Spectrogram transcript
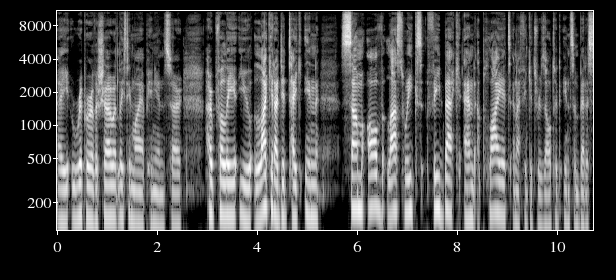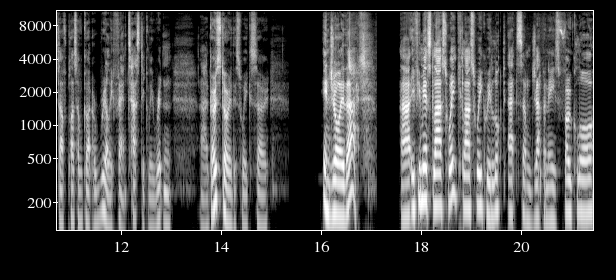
a ripper of a show, at least in my opinion, so hopefully you like it. I did take in some of last week's feedback and apply it, and I think it's resulted in some better stuff. Plus, I've got a really fantastically written uh, ghost story this week, so enjoy that. Uh, if you missed last week, last week we looked at some Japanese folklore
